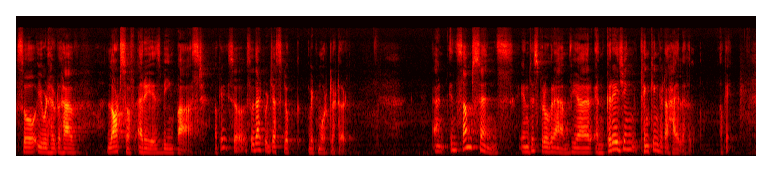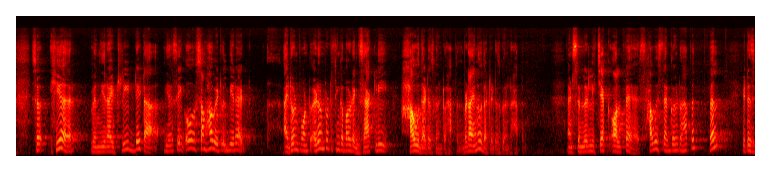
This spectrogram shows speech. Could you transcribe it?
so you would have to have lots of arrays being passed. Okay, so, so that would just look a bit more cluttered. And in some sense in this program we are encouraging thinking at a high level. Okay. So here when we write read data we are saying oh somehow it will be read. I do not want to I do not want to think about exactly how that is going to happen but I know that it is going to happen. And similarly check all pairs how is that going to happen? Well it is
